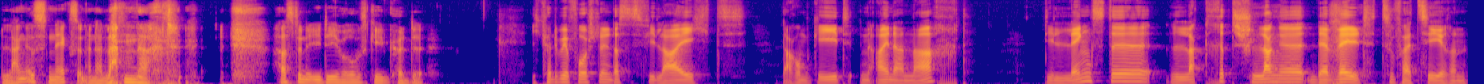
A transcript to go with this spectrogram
Lange Snacks in einer langen Nacht. Hast du eine Idee, worum es gehen könnte? Ich könnte mir vorstellen, dass es vielleicht darum geht, in einer Nacht die längste Lakritzschlange der Welt zu verzehren.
